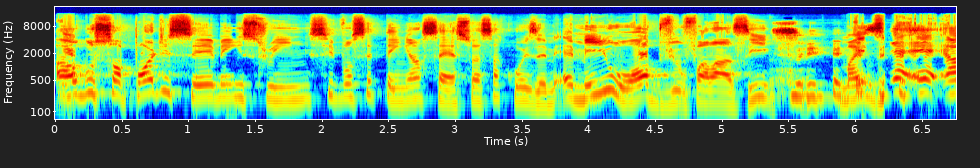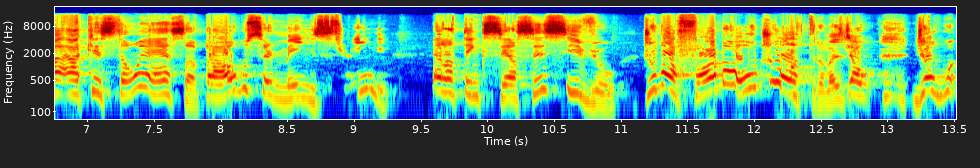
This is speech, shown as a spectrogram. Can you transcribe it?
algo só pode ser mainstream se você tem acesso a essa coisa. É meio óbvio falar assim, Sim. mas é, é, a, questão é essa. Para algo ser mainstream, ela tem que ser acessível. De uma forma ou de outra. Mas de, de algum.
